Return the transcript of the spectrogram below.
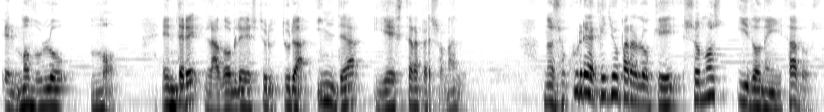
el módulo mo, entre la doble estructura intra y extrapersonal nos ocurre aquello para lo que somos idoneizados.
